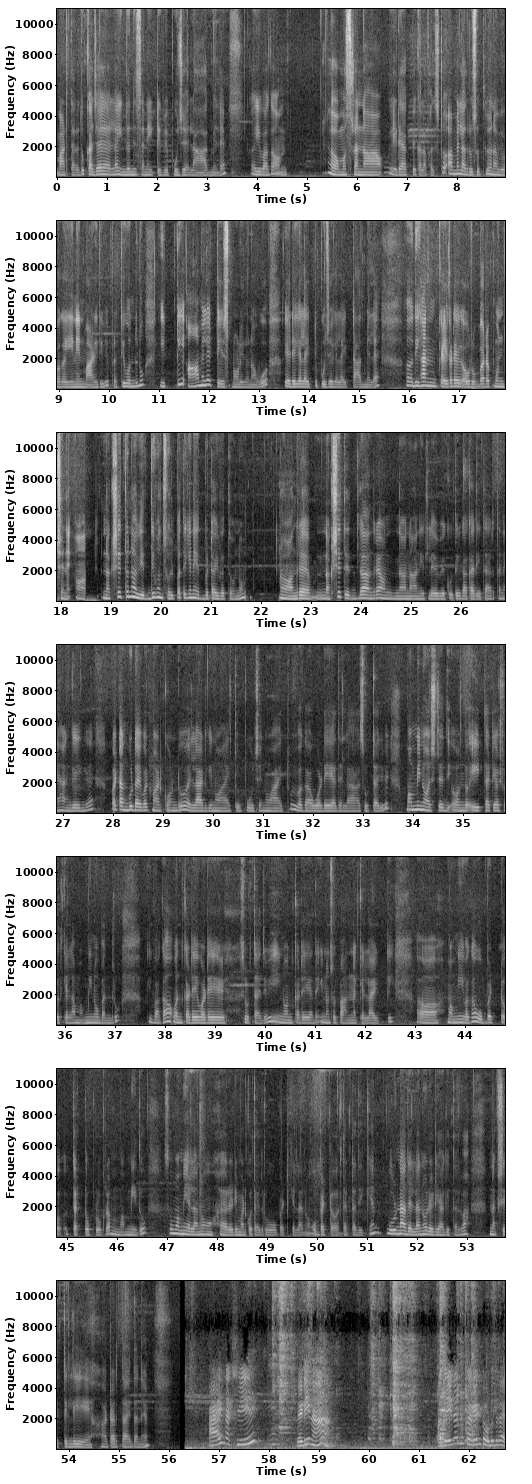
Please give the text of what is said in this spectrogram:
ಮಾಡ್ತಾ ಇರೋದು. ಕಜಾಯ ಎಲ್ಲ ಹಿಂದಿನ ದಿವಸನೇ ಇಟ್ಟಿದ್ವಿ ಪೂಜೆ ಎಲ್ಲ ಆದಮೇಲೆ. ಇವಾಗ ಮೊಸರನ್ನ ಎಡೆ ಹಾಕ್ಬೇಕಲ್ಲ ಫಸ್ಟು ಆಮೇಲೆ ಅದ್ರ ಸುತ್ತಲೂ ನಾವು ಇವಾಗ ಏನೇನು ಮಾಡಿದ್ದೀವಿ ಪ್ರತಿಯೊಂದೂ ಇಟ್ಟು, ಆಮೇಲೆ ಟೇಸ್ಟ್ ನೋಡಿದ್ದು ನಾವು. ಎಡೆಗೆಲ್ಲ ಇಟ್ಟು, ಪೂಜೆಗೆಲ್ಲ ಇಟ್ಟಾದಮೇಲೆ. ದಿಹಾನ್ ಕೆಳಗಡೆ ಅವರು ಬರೋಕ್ಕೆ ಮುಂಚೆನೇ ನಕ್ಷತ್ರ ನಾವು ಎದ್ದು ಒಂದು ಸ್ವಲ್ಪ ತೆಗೆನೇ ಎದ್ಬಿಟ್ಟ ಇವತ್ತು ಅವನು ಅಂದರೆ ನಕ್ಷಿತ್ ಇದ್ದ ಅಂದರೆ ಅವನ್ನ ನಾನು ಇರಲೇಬೇಕು, ತಿರ್ಗಾ ಕರೀತಾ ಇರ್ತಾನೆ, ಹಾಗೆ ಹಿಂಗೆ. ಬಟ್ ಹಂಗೂ ಡೈವರ್ಟ್ ಮಾಡಿಕೊಂಡು ಎಲ್ಲ ಅಡುಗೆನೂ ಆಯಿತು, ಪೂಜೆನೂ ಆಯಿತು. ಇವಾಗ ವಡೆ ಅದೆಲ್ಲ ಸುಡ್ತಾ ಇದೀವಿ. ಮಮ್ಮಿನೂ ಅಷ್ಟೇ, ಒಂದು ಏಯ್ಟ್ ತರ್ಟಿ ಅಷ್ಟೊತ್ತಿಗೆಲ್ಲ ಮಮ್ಮಿನೂ ಬಂದರು. ಇವಾಗ ಒಂದು ಕಡೆ ವಡೆ ಸುಡ್ತಾ ಇದ್ದೀವಿ, ಇನ್ನೊಂದು ಕಡೆ ಅದೇ ಇನ್ನೊಂದು ಸ್ವಲ್ಪ ಅನ್ನಕ್ಕೆಲ್ಲ ಇಟ್ಟು ಮಮ್ಮಿ ಇವಾಗ ಒಬ್ಬಟ್ಟು ತಟ್ಟೋ ಪ್ರೋಗ್ರಾಮ್ ಮಮ್ಮಿದು. ಸೊ ಮಮ್ಮಿ ಎಲ್ಲನೂ ರೆಡಿ ಮಾಡ್ಕೋತಾಯಿದ್ರು ಒಬ್ಬಟ್ಟಿಗೆಲ್ಲನೂ, ಒಬ್ಬಟ್ಟು ತಟ್ಟೋದಕ್ಕೆ. ಹೂರ್ಣ ಅದೆಲ್ಲನೂ ರೆಡಿ ಆಗಿತ್ತಲ್ವ? ನಕ್ಷಿತ್ ಇಲ್ಲಿ ಆಟ ಆಡ್ತಾ ಇದ್ದಾನೆ. ಹಾಯ್ ನಕ್ಷಿ. ರೆಡಿನಾ ಅದೇನಾದ್ರೂ ಕರೆಂಟ್ ಹೊಡೆದ್ರೆ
